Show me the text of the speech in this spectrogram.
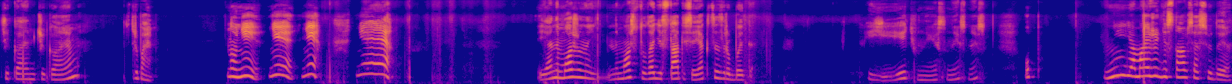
Чекаємо, чекаємо. Стрибаємо. Ну ні, ні, ні, ні. Я не можу, не- можу туди дістатися. Як це зробити? Їдь вниз, вниз, вниз. Оп. Ні, я майже дістався сюди.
